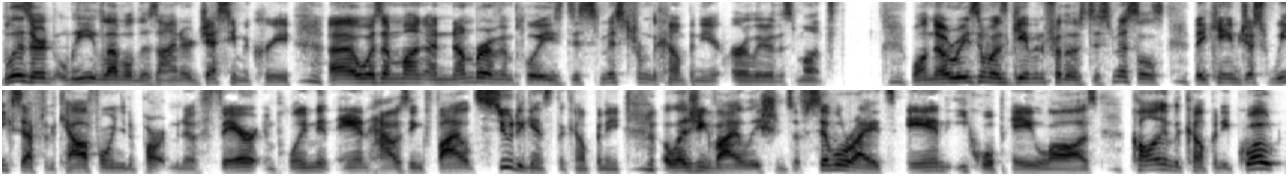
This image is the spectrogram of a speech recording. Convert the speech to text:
Blizzard lead level designer Jesse McCree uh, was among a number of employees dismissed from the company earlier this month. While no reason was given for those dismissals, they came just weeks after the California Department of Fair Employment and Housing filed suit against the company, alleging violations of civil rights and equal pay laws, calling the company, quote,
